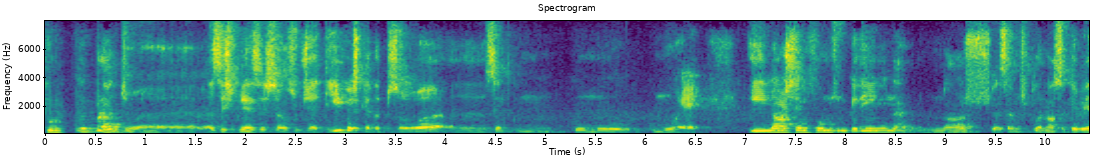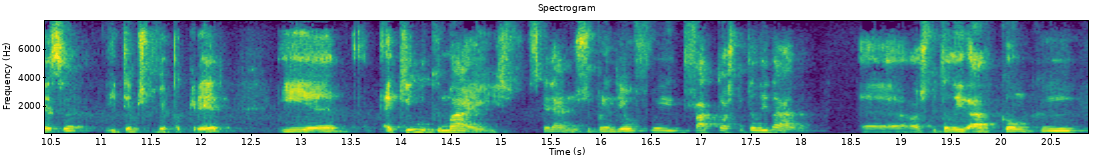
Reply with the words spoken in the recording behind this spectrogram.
porque, pronto, eh, as experiências são subjetivas, cada pessoa eh, sente como, como, como é. E nós sempre fomos um bocadinho, não, nós pensamos pela nossa cabeça e temos que ver para crer, e uh, aquilo que mais, se calhar, nos surpreendeu foi, de facto, a hospitalidade. A hospitalidade com que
